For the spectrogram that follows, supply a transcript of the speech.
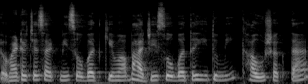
टोमॅटोच्या चटणीसोबत किंवा भाजीसोबतही तुम्ही खाऊ शकता.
